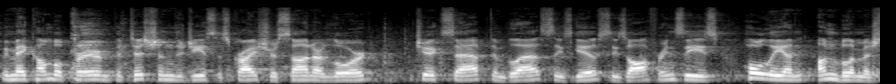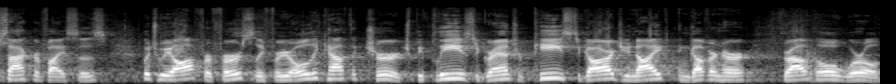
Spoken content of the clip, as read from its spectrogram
we make humble prayer and petition to Jesus Christ, your Son, our Lord, that you accept and bless these gifts, these offerings, these holy and unblemished sacrifices, which we offer firstly for your holy Catholic Church. Be pleased to grant her peace, to guard, unite, and govern her throughout the whole world,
